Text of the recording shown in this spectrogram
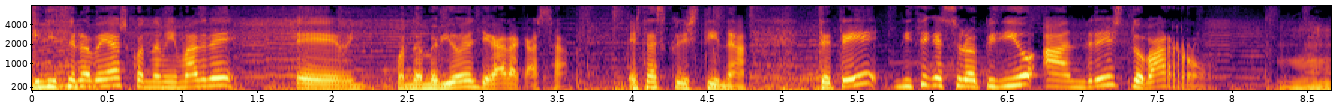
Y dice, no veas cuando mi madre, eh, cuando me vio el llegar a casa. Esta es Cristina. Tete dice que se lo pidió a Andrés Dobarro. Mm.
